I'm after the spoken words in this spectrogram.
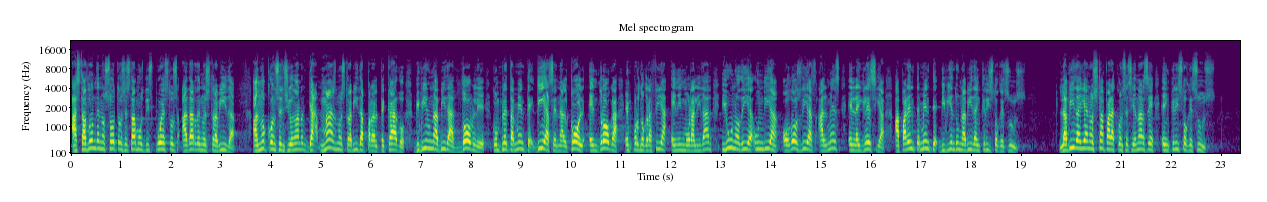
¿Hasta dónde nosotros estamos dispuestos a dar de nuestra vida? A no concesionar ya más nuestra vida para el pecado, vivir una vida doble completamente, días en alcohol, en droga, en pornografía, en inmoralidad y uno día, un día o dos días al mes en la iglesia, aparentemente viviendo una vida en Cristo Jesús. La vida ya no está para concesionarse en Cristo Jesús.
